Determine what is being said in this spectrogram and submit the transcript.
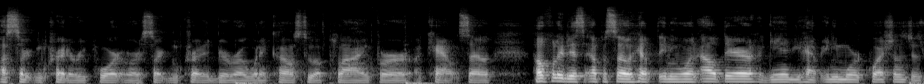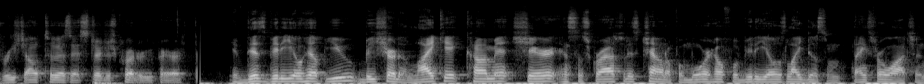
a certain credit report or a certain credit bureau when it comes to applying for accounts. So hopefully this episode helped anyone out there. Again, if you have any more questions, just reach out to us at Stirgus Credit Repair. If this video helped you, be sure to like it, comment, share it, and subscribe to this channel for more helpful videos like this one. Thanks for watching.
